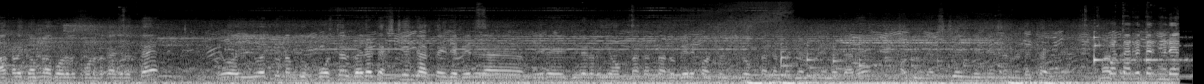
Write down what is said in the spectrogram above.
ಆ ಕಡೆ ಗಮನ ಕೊಡ ಕೊಡಬೇಕಾಗಿರುತ್ತೆ. ಇವತ್ತು ನಮ್ಮದು ಪೋಸ್ಟಲ್ ಬ್ಯಾಲೆಟ್ ಎಕ್ಸ್ಚೇಂಜ್ ಆಗ್ತಾ ಇದೆ. ಬೇರೆ ಬೇರೆ ಜಿಲ್ಲೆಗಳಿಗೆ ಹೋಗ್ತಕ್ಕಂಥದ್ದು ಬೇರೆ ಕಾನ್ಸ್ಟಿಟ್ಯೂನ್ಸಿಗೆ ಹೋಗ್ತಕ್ಕಂಥ ಜನರು ಏನಿದ್ದಾರೆ. I'm sorry.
